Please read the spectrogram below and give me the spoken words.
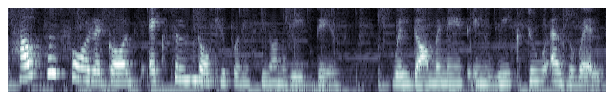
Housefull 4 records excellent occupancy on weekdays, will dominate in week 2 as well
